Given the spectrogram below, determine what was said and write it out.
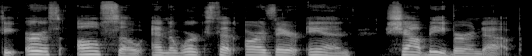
The earth also and the works that are therein shall be burned up.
